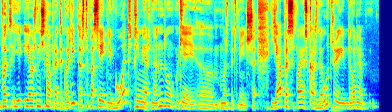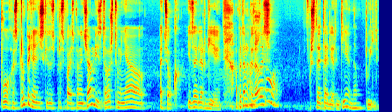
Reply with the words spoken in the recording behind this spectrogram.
Вот я, я уже начинала про это говорить, то, что последний год примерно, ну, ну, окей, э, может быть, меньше, я просыпаюсь каждое утро и довольно плохо сплю периодически, то есть просыпаюсь по ночам из-за того, что у меня отек из-за аллергии. А потом А оказалось, что? что это аллергия на пыль.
